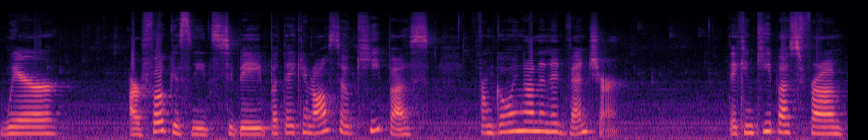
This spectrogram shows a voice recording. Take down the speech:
where our focus needs to be, but they can also keep us from going on an adventure. They can keep us from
